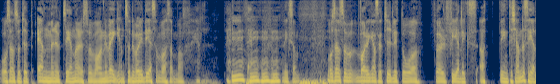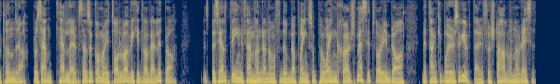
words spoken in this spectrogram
Och sen så typ en minut senare så var han i väggen. Så det var ju det som var så här, helvete. Mm, mm, mm, liksom. Och sen så var det ganska tydligt då för Felix att det inte kändes helt hundra procent heller. Sen så kom han ju tolva, vilket var väldigt bra speciellt i Indy 500 när man får dubbla poäng, så poängskördsmässigt var det ju bra med tanke på hur det såg ut där i första halvan av racet.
